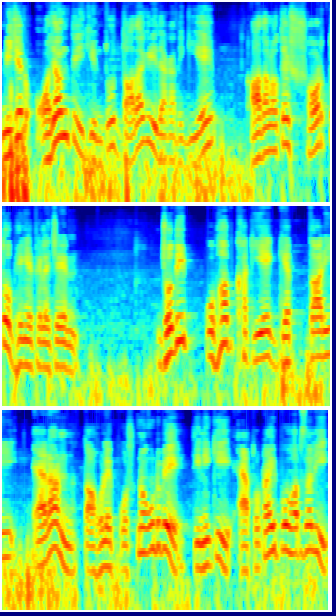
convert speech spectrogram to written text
নিজের অজান্তেই কিন্তু দাদাগিরি দেখাতে গিয়ে আদালতের শর্ত ভেঙে ফেলেছেন। যদি প্রভাব খাটিয়ে গ্রেপ্তারি এড়ান, তাহলে প্রশ্ন উঠবে, তিনি কি এতটাই প্রভাবশালী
